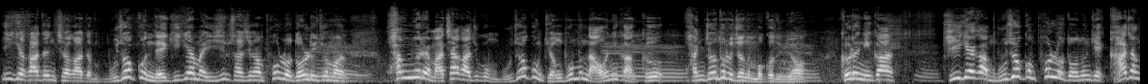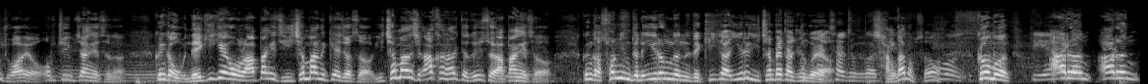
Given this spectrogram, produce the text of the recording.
이겨가든 저가든 무조건 내 기계만 24시간 폴로 돌려주면 음. 확률에 맞춰가지고 무조건 경품은 나오니까 음. 그 환전으로 저는 먹거든요. 음. 그러니까 기계가 무조건 폴로 도는 게 가장 좋아요 업주 입장에서는. 그러니까 내 기계가 오늘 앞방에서 2천만 원 깨져서 2천만 원씩 악화날 때도 있어요 앞방에서. 그러니까 손님들은 1억 넣는데 기계가 1억 2천 뱉어 준 거야 거지. 상관없어. 어머, 그러면 뒤에 알은 알은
